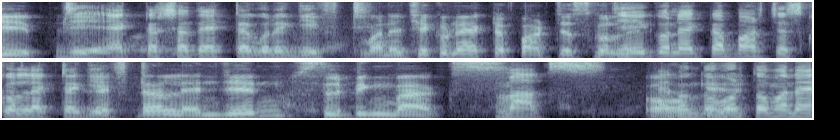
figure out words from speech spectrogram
গিফট জি একটার সাথে একটা করে গিফট মানে যে কোনো একটা পারচেজ করলে? যে কোনো একটা পারচেজ করলে একটা গিফট একটা লেনজিন স্লিপিং মাস্ক মাস্ক এখন তো বর্তমানে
